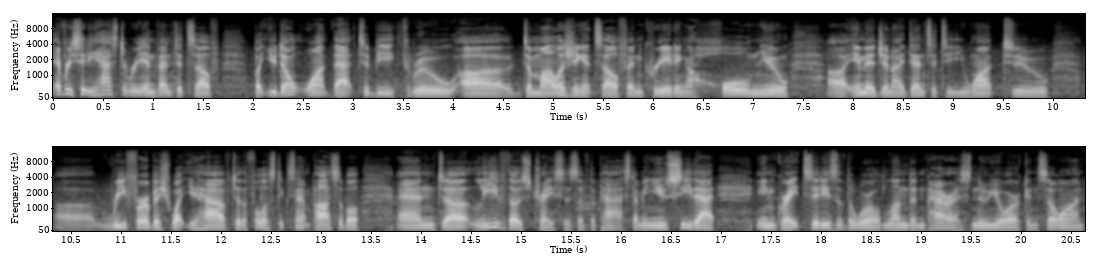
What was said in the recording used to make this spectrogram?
Every city has to reinvent itself, but you don't want that to be through uh, demolishing itself and creating a whole new uh, image and identity. You want to uh, refurbish what you have to the fullest extent possible and uh, leave those traces of the past. I mean, you see that in great cities of the world London, Paris, New York, and so on.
